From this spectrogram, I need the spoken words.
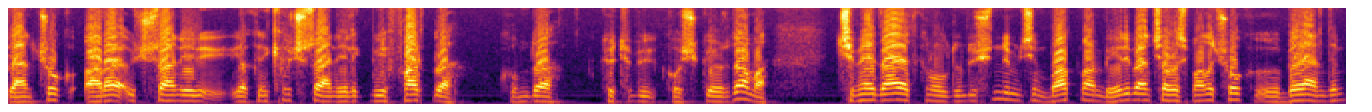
yani çok ara 3 saniye yakın 2,5 saniyelik bir farkla kumda kötü bir koşu gördü ama çime daha yatkın olduğunu düşündüğüm için Batman Bey'i ben çalışmanı çok e, beğendim.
